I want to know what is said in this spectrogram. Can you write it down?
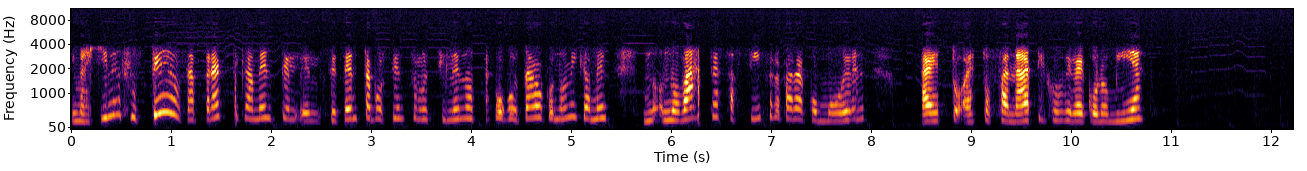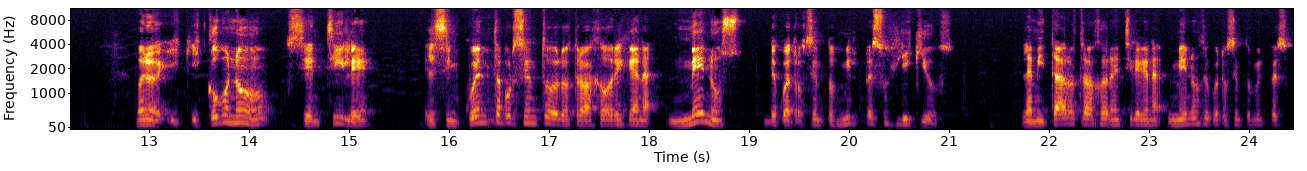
Imagínense ustedes, o sea, prácticamente el, 70% de los chilenos está agotado económicamente. No, no basta esa cifra para conmover a, esto, a estos fanáticos de la economía? Bueno, y, y cómo no, si en Chile el 50% de los trabajadores gana menos de 400 mil pesos líquidos. La mitad de los trabajadores en Chile gana menos de 400 mil pesos.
